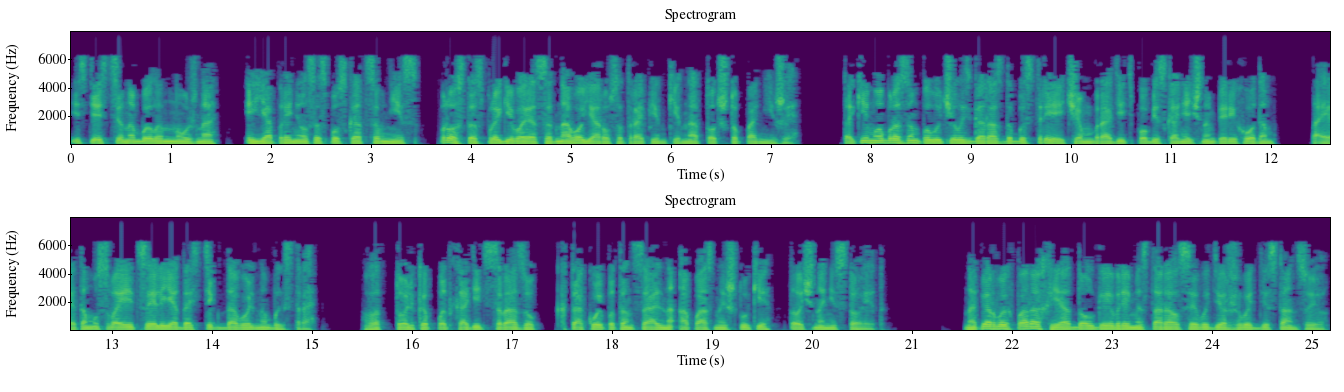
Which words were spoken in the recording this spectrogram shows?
естественно, было нужно, и я принялся спускаться вниз, просто спрыгивая с одного яруса тропинки на тот, что пониже. Таким образом получилось гораздо быстрее, чем бродить по бесконечным переходам, поэтому своей цели я достиг довольно быстро. Вот только подходить сразу к такой потенциально опасной штуке точно не стоит. На первых порах я долгое время старался выдерживать дистанцию,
